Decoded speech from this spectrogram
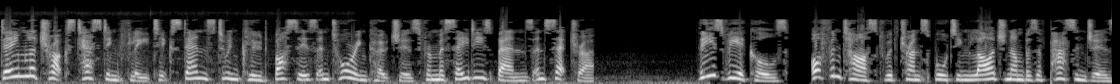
Daimler Truck's testing fleet extends to include buses and touring coaches from Mercedes-Benz and Setra, these vehicles, often tasked with transporting large numbers of passengers,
